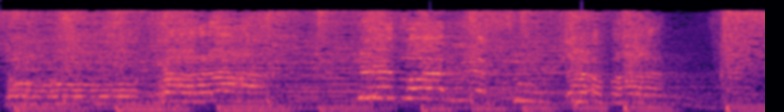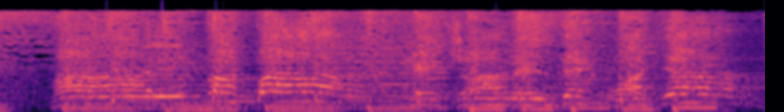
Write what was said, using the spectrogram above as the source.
Tocará llevarle su chamán al papá que Chávez dejó allá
